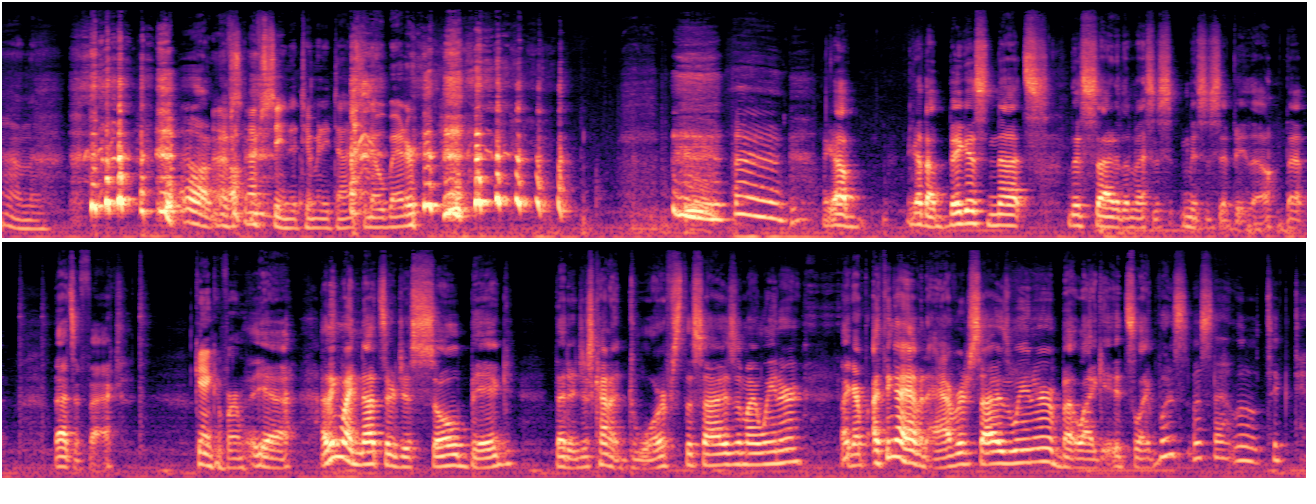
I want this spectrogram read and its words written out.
I don't know. oh no. I've, I've seen it too many times to know better. I got I got the biggest nuts this side of the Missis- Mississippi though. That that's a fact. Can't confirm. Yeah. I think my nuts are just so big that it just kind of dwarfs the size of my wiener. Like I, I think I have an average size wiener, but like it's like what's what's that little tic tac?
